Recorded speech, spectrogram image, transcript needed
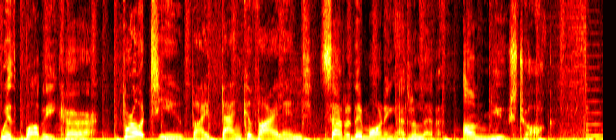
with Bobby Kerr. Brought to you by Bank of Ireland. Saturday morning at 11 on Newstalk.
